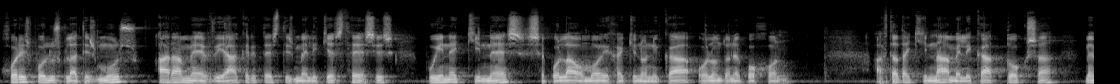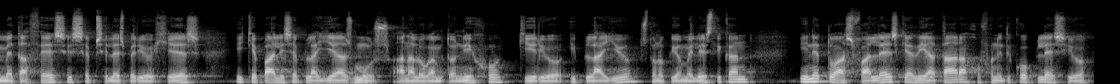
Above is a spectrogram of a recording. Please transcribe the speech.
χωρίς πολλούς πλατισμούς, άρα με ευδιάκριτες τις μελικές θέσεις που είναι κοινές σε πολλά ομόιχα κοινωνικά όλων των εποχών. Αυτά τα κοινά μελικά τόξα με μεταθέσεις σε ψηλές περιοχές ή και πάλι σε πλαγιασμούς ανάλογα με τον ήχο, κύριο ή πλάγιο στον οποίο μελίστηκαν, είναι το ασφαλές και αδιατάραχο φωνητικό πλαίσιο,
